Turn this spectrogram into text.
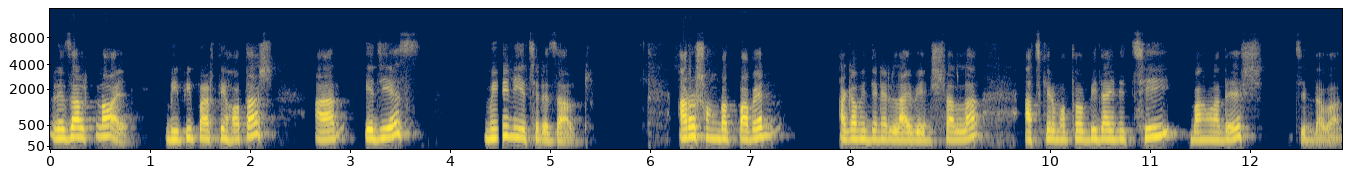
রেজাল্ট নয়? ভিপি প্রার্থী হতাশ আর এজিএস মেনে নিয়েছে রেজাল্ট। আরও সংবাদ পাবেন আগামী দিনের লাইভে ইনশাল্লাহ আজকের মতো বিদায় নিচ্ছি। বাংলাদেশ জিন্দাবাদ।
